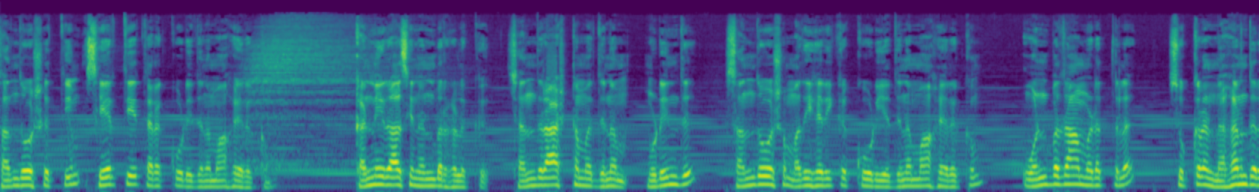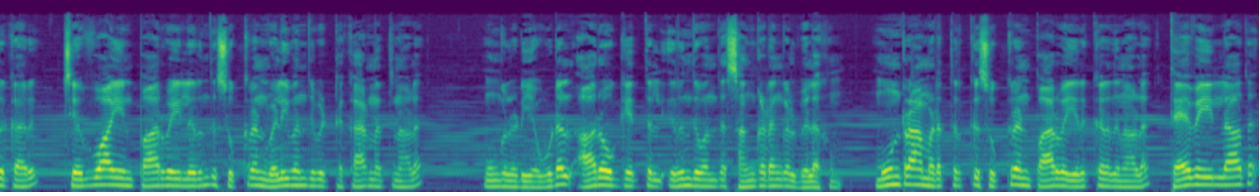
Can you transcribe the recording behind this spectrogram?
சந்தோஷத்தையும் சேர்த்தே தரக்கூடிய தினமாக இருக்கும். கன்னிராசி நண்பர்களுக்கு சந்திராஷ்டம தினம் முடிந்து சந்தோஷம் அதிகரிக்கக்கூடிய தினமாக இருக்கும். ஒன்பதாம் இடத்துல சுக்கரன் நகர்ந்திருக்காரு. செவ்வாயின் பார்வையிலிருந்து சுக்கரன் வெளிவந்து விட்ட காரணத்தினால உங்களுடைய உடல் ஆரோக்கியத்தில் இருந்து வந்த சங்கடங்கள் விலகும். மூன்றாம் இடத்திற்கு சுக்கரன் பார்வை இருக்கிறதுனால தேவையில்லாத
